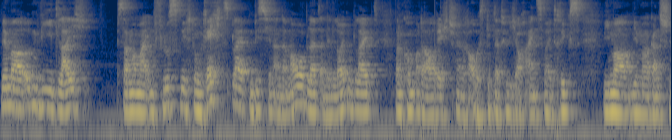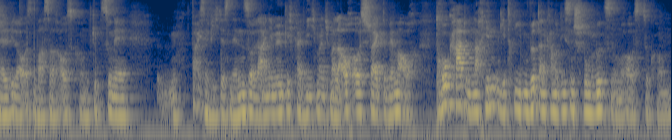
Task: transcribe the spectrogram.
Wenn man irgendwie gleich, sagen wir mal, in Flussrichtung rechts bleibt, ein bisschen an der Mauer bleibt, an den Leuten bleibt, dann kommt man da auch recht schnell raus. Es gibt natürlich auch ein, zwei Tricks, wie man, wie man ganz schnell wieder aus dem Wasser rauskommt. Gibt so eine, weiß nicht, wie ich das nennen soll, eine Möglichkeit, wie ich manchmal auch aussteige, wenn man auch Druck hat und nach hinten getrieben wird, dann kann man diesen Schwung nutzen, um rauszukommen.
